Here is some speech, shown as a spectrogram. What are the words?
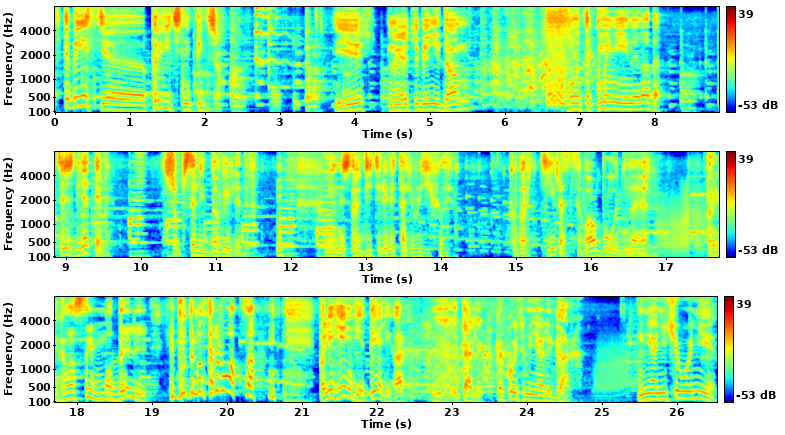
В тебе є е, приличний піджак? Есть, но я тебе не дам. Ну, так мені і не треба. Це ж для тебе, щоб солідно виглядав. У мене ж родителі Віталі уїхали. Квартира свободна. Пригласим моделей і будемо триватися. По легенді, ти олігарх. Не, Виталик, какой с меня олигарх? У меня ничего нет.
